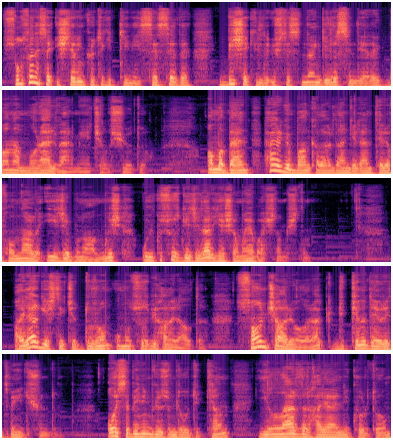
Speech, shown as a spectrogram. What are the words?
Sultan ise işlerin kötü gittiğini hissetse de bir şekilde üstesinden gelirsin diyerek bana moral vermeye çalışıyordu. Ama ben her gün bankalardan gelen telefonlarla iyice bunalmış, uykusuz geceler yaşamaya başlamıştım. Aylar geçtikçe durum umutsuz bir hal aldı. Son çare olarak dükkanı devretmeyi düşündüm. Oysa benim gözümde o dükkan yıllardır hayalini kurduğum,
